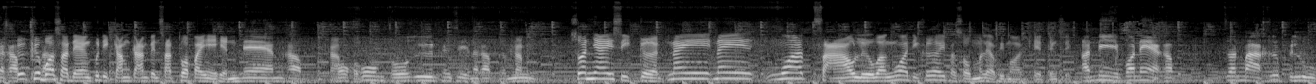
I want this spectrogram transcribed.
นะครับคือคือบ่แสดงพฤติกรรมการเป็นสัตว์ทั่วไปให้เห็น แมนครับครับบ่ผมโค้งตัวอื่นจังซี่นะครับก็ครัมี บ ส่วนใหญ่สิเกิดในในงวดสาวหรือว่างวดที่เคยผสมมาแล้วพี่หมอเขตจังสิ อันนี้บ่แน่ครับส่วนมากคือเป็นลูก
